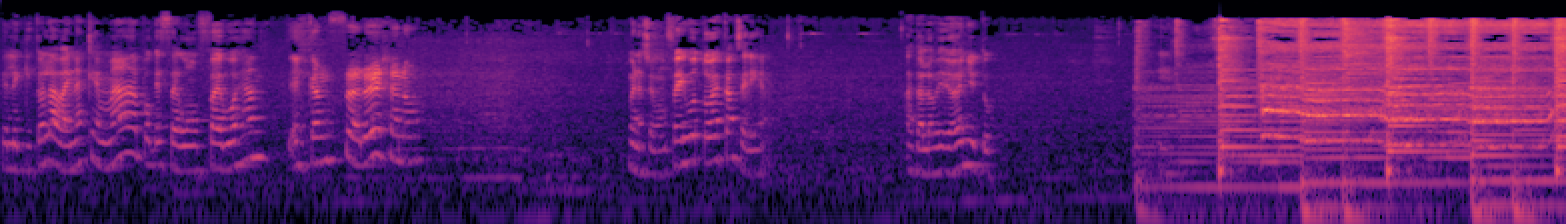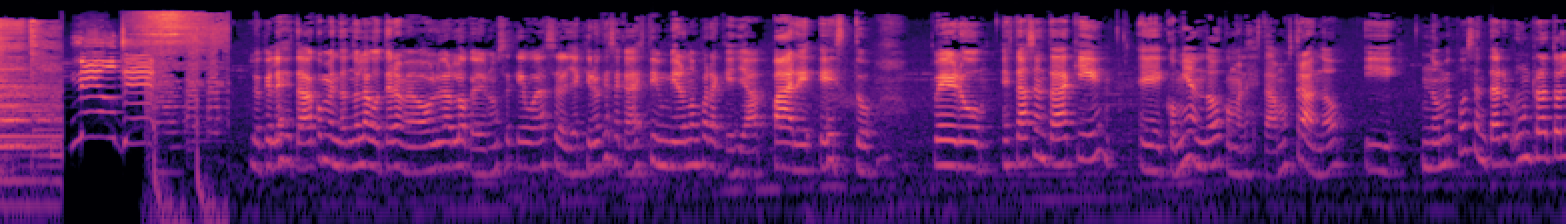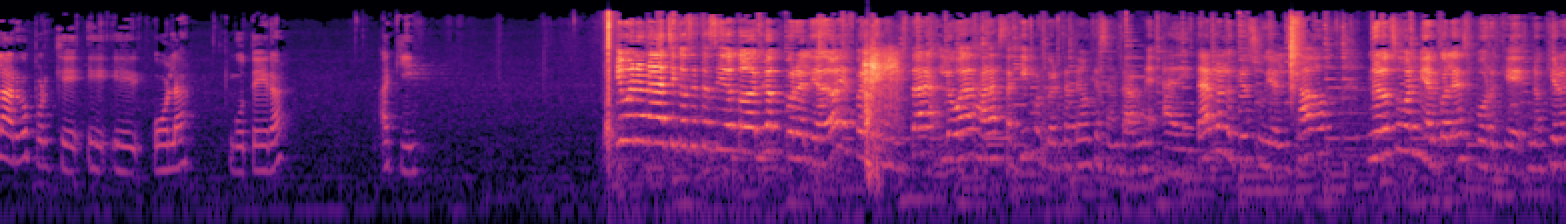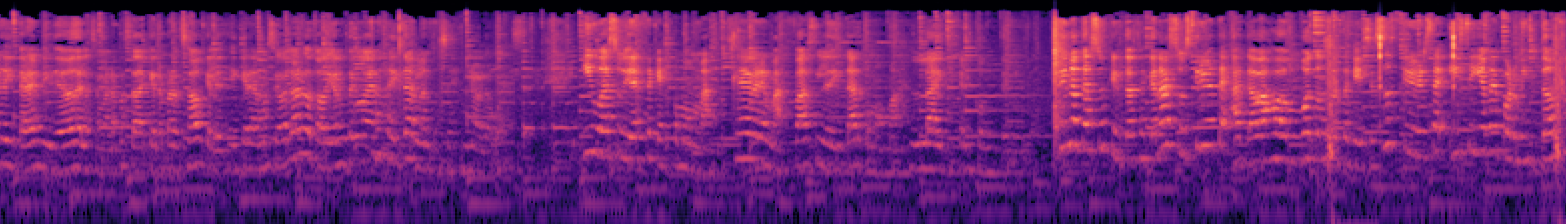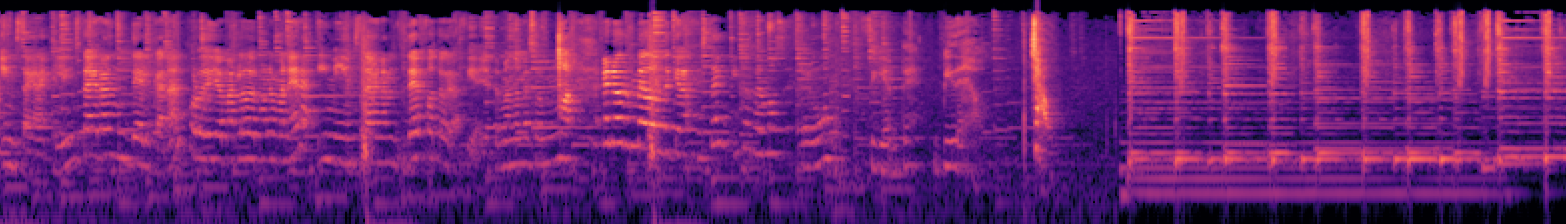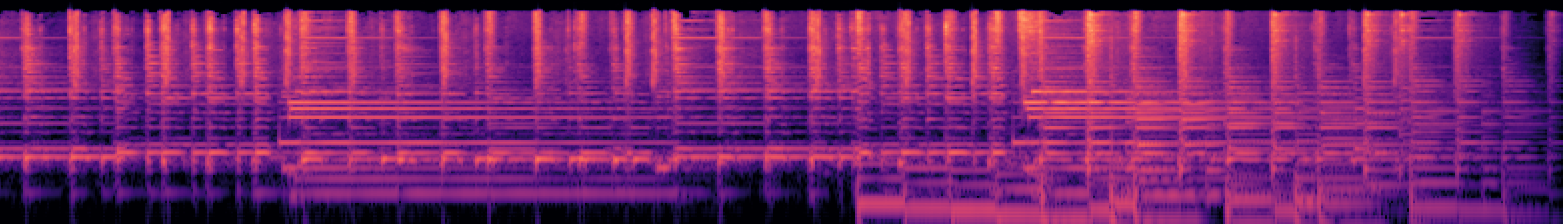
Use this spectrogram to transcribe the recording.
que le quito la vaina quemada, porque según Facebook es, es cancerígeno. Bueno, según Facebook todo es cancerígeno. Hasta los videos en YouTube. Lo que les estaba comentando la gotera me va a volver loca. Yo no sé qué voy a hacer. Ya quiero que se acabe este invierno para que ya pare esto. Pero estaba sentada aquí eh, comiendo, como les estaba mostrando, y no me puedo sentar un rato largo porque, eh, eh, hola, gotera, aquí. Y bueno, nada chicos, este ha sido todo el vlog por el día de hoy. Espero que les gustara. Lo voy a dejar hasta aquí porque ahorita tengo que sentarme a editarlo. Lo quiero subir el sábado. No lo subo el miércoles porque no quiero editar el video de la semana pasada que era para el sábado, que les dije que era demasiado largo. Todavía no tengo ganas de editarlo, entonces no lo voy a hacer. Y voy a subir este que es como más chévere, más fácil de editar, como más light el contenido. Si no te has suscrito a este canal, suscríbete. Acá abajo hay un botoncito que dice suscribirse y sígueme por mis dos Instagram. El Instagram del canal, por llamarlo de alguna manera, y mi Instagram de fotografía. Yo te mando un beso enorme donde quieras que estén y nos vemos en un siguiente video.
